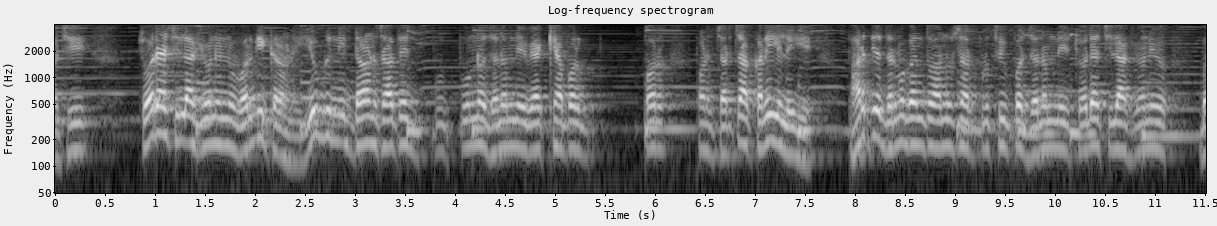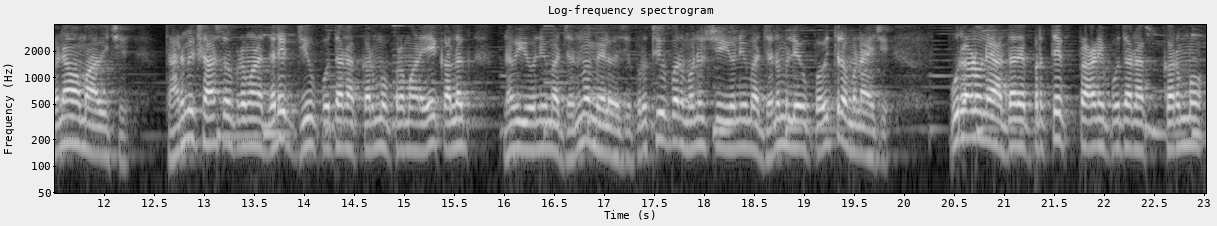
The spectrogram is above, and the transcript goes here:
પછી ચોર્યાસી લાખ યોનિનું વર્ગીકરણ, યુગ નિર્ધારણ સાથે પૂર્ણ જન્મની વ્યાખ્યા પર પર પણ ચર્ચા કરી લઈએ. ભારતીય ધર્મગ્રંથો અનુસાર પૃથ્વી પર જન્મની ચોર્યાસી લાખ યોનિઓ બનાવવામાં આવી છે. ધાર્મિક શાસ્ત્રો પ્રમાણે દરેક જીવ પોતાના કર્મો પ્રમાણે એક અલગ નવી યોનિમાં જન્મ મેળવે છે. પૃથ્વી પર મનુષ્ય યોનિમાં જન્મ લેવું પવિત્ર મનાય છે. પુરાણોને આધારે પ્રત્યેક પ્રાણી પોતાના કર્મો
